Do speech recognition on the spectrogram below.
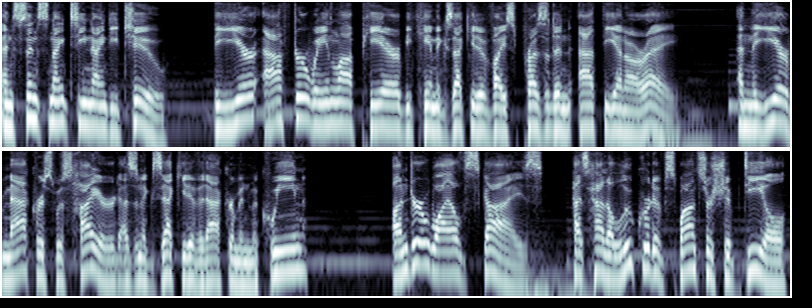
And since 1992, the year after Wayne LaPierre became executive vice president at the NRA, and the year Makris was hired as an executive at Ackerman McQueen, Under Wild Skies has had a lucrative sponsorship deal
